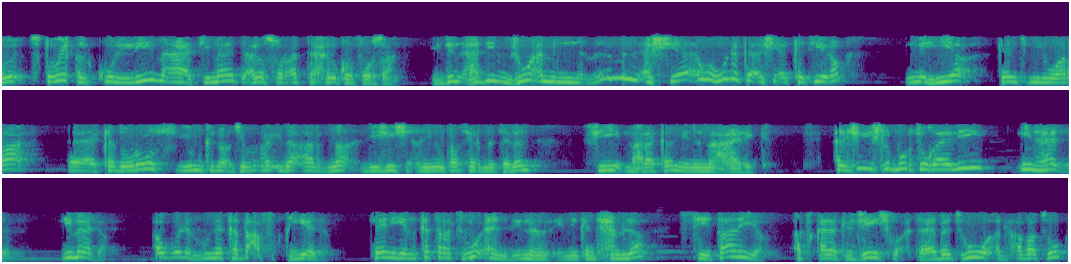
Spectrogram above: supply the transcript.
التطويق الكلي مع اعتماد على سرعة تحرك الفرسان. اذا هذه مجموعة من من الأشياء وهناك أشياء كثيرة اللي هي كانت من وراء آه، كدروس يمكن اعتبارها إذا أردنا لجيش أن ينتصر مثلا في معركة من المعارك. الجيش البرتغالي انهزم، لماذا؟ اولا هناك ضعف القياده، ثانيا كثرة المؤن لأن يعني كانت حملة استيطانيه أثقلت الجيش واتعبته واضعفته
